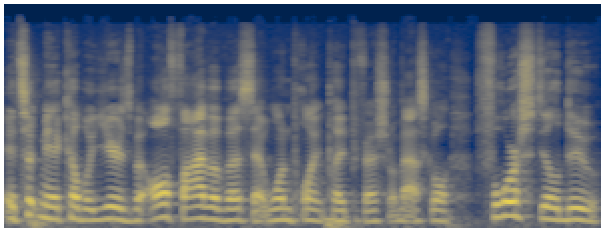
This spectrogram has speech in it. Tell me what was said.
it took me a couple years, but all five of us at one point played professional basketball. Four still do.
